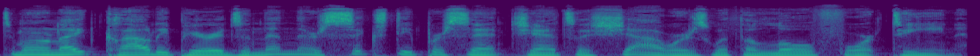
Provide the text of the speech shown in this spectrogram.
Tomorrow night, cloudy periods, and then there's 60% chance of showers with a low of 14.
